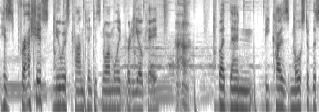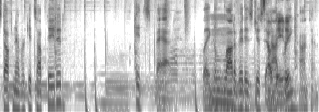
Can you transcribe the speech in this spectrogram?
his freshest, newest content is normally pretty okay, Uh huh. but then because most of the stuff never gets updated, it's bad. Like a Mm. lot of it is just outdated? great content.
